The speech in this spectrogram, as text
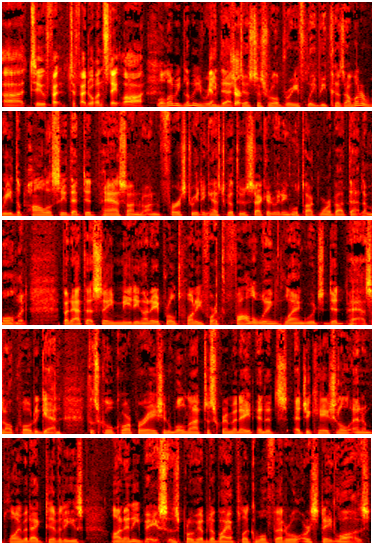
uh, to fe- to federal and state law. Well, let me let me read Yeah, that sure. just just real briefly because I want to read the policy that did pass on on first reading. It has to go through second reading. We'll talk more about that in a moment. But at that same meeting on April 24th, the following language did pass, and I'll quote again: "The school corporation will not discriminate in its educational and employment activities on any basis prohibited by applicable federal or state laws."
